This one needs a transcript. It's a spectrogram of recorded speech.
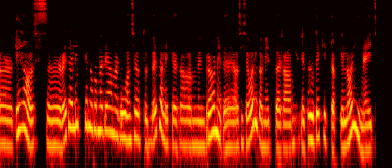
äh, kehas äh, vedelikke, nagu me teame, kuu on seotud vedelikega, membraanide ja siseorganitega ja kuu tekitabki laineid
